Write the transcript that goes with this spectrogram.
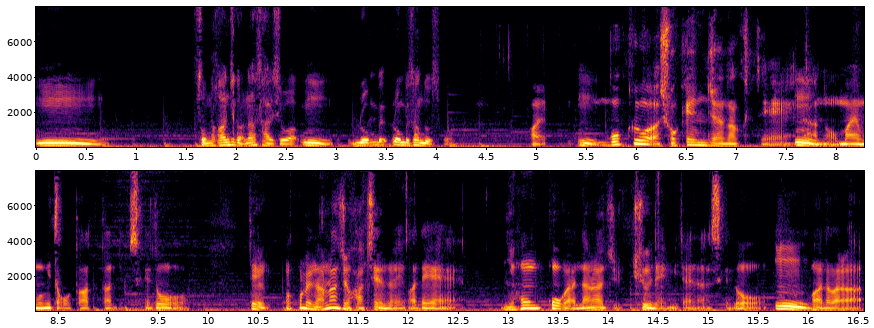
うん。そんな感じかな、最初は。うん。ロンベ、ロンベさんどうですか？はい。うん。僕は初見じゃなくて、うんあの、前も見たことあったんですけど、で、まあこれ78年の映画で、日本公開は79年みたいなんですけど、うん。まあだから、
